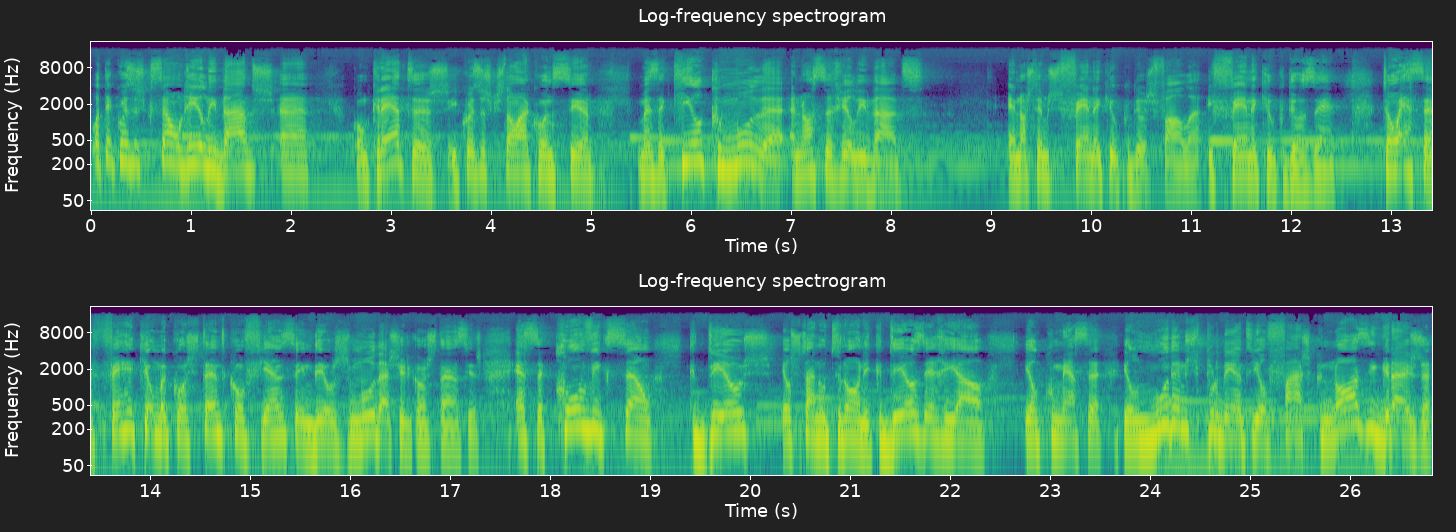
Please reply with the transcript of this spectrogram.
ou até coisas que são realidades uh, concretas e coisas que estão a acontecer. Mas aquilo que muda a nossa realidade é nós temos fé naquilo que Deus fala e fé naquilo que Deus é. Então, essa fé que é uma constante confiança em Deus muda as circunstâncias. Essa convicção que Deus, Ele está no trono e que Deus é real ele começa, ele muda-nos por dentro e ele faz que nós, igreja,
